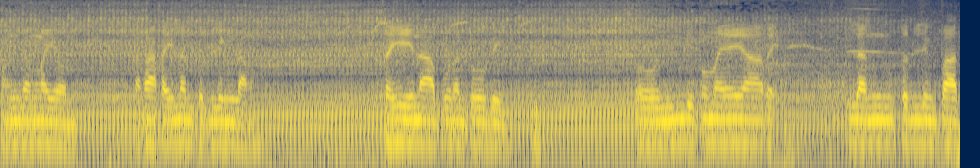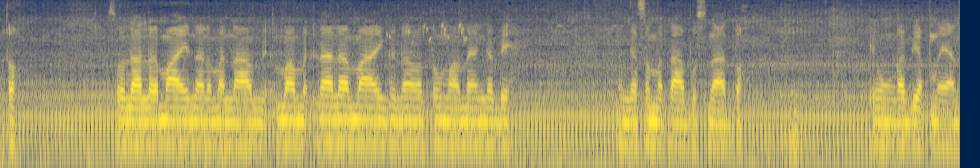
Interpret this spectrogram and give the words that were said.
hanggang ngayon. Nakakailan tudling lang. Sa hina po ng tubig. So hindi pa mayayari. Ilan tudling pa to so lalamayin na naman namin lalamayin ko na itong mamayang gabi. Hanggang sa matapos na to yung kabiyak na yan.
